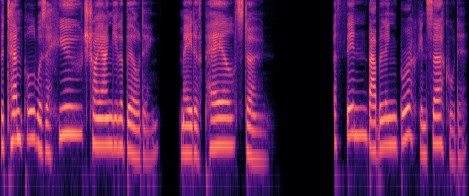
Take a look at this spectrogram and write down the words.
The temple was a huge triangular building made of pale stone. A thin babbling brook encircled it,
